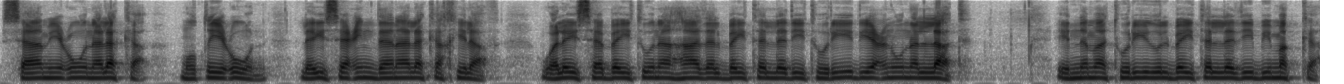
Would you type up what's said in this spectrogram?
سامعون لك مطيعون ليس عندنا لك خلاف وليس بيتنا هذا البيت الذي تريد يعنون اللات إنما تريد البيت الذي بمكة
